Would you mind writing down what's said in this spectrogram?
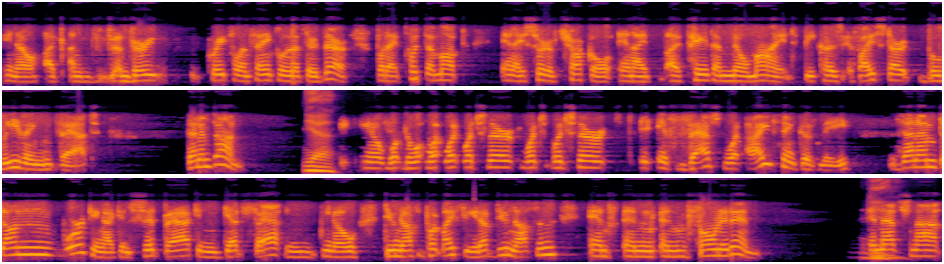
You know, I, I'm I'm very grateful and thankful that they're there. But I put them up and I sort of chuckle and I I pay them no mind because if I start believing that, then I'm done. Yeah. You know what what what what's their what's what's their if that's what I think of me, then I'm done working. I can sit back and get fat and, you know, do nothing, put my feet up, do nothing and, and, and phone it in. Yeah. And that's not,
